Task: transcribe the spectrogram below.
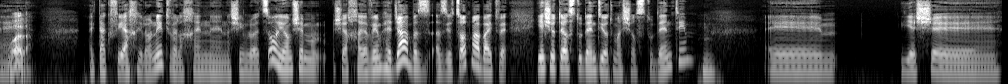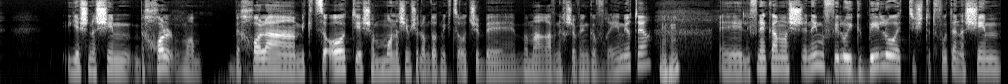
אה, וואלה. הייתה כפייה חילונית, ולכן אה, נשים לא יצאו. היום שחייבים היג'אב, אז, אז יוצאות מהבית, ויש יותר סטודנטיות מאשר סטודנטים. Mm. אה, יש, אה, יש נשים בכל, כלומר, בכל המקצועות, יש המון נשים שלומדות מקצועות שבמערב נחשבים גבריים יותר. Mm-hmm. לפני כמה שנים אפילו הגבילו את השתתפות הנשים,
